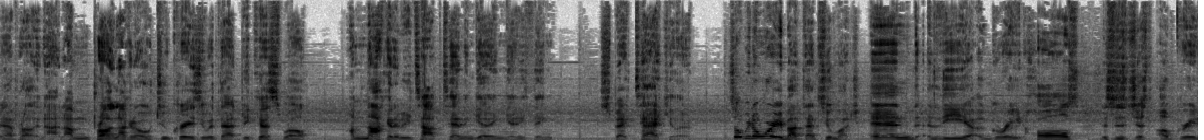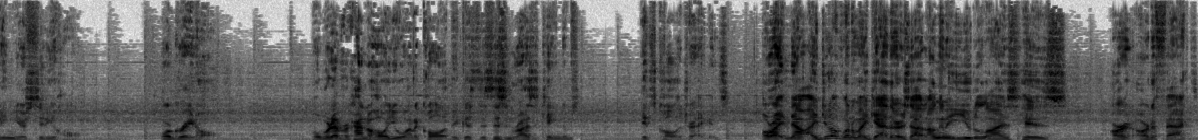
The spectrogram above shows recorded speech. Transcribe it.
Yeah, probably not. I'm probably not gonna go too crazy with that because, well, I'm not to be top 10 and getting anything spectacular. So we don't worry about that too much. And the Great Halls, this is just upgrading your City Hall or Great Hall or whatever kind of hall you want to call it because this isn't Rise of Kingdoms, it's Call of Dragons. All right, now I do have one of my gatherers out. I'm going to utilize his art artifact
